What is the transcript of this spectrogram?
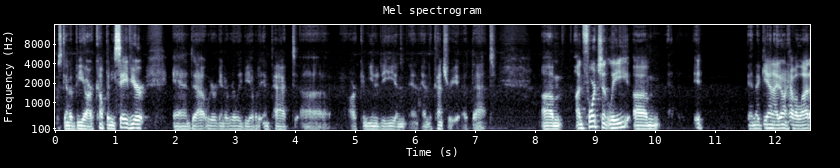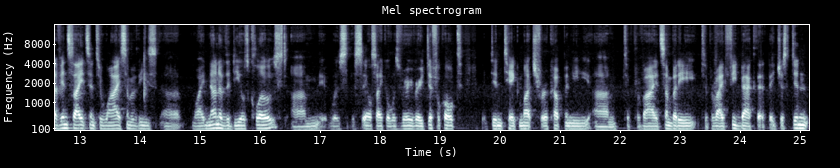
was going to be our company savior, and we were going to really be able to impact our community and, and, and, the country at that. Um, unfortunately, um, and again, I don't have a lot of insights into why some of these, uh, why none of the deals closed. Um, it was the sales cycle was very, very difficult. It didn't take much for a company um, to provide somebody to provide feedback that they just didn't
